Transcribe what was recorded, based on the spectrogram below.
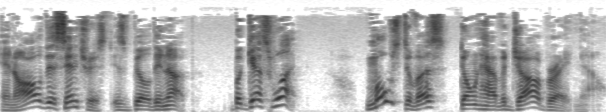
And all this interest is building up. But guess what? Most of us don't have a job right now.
